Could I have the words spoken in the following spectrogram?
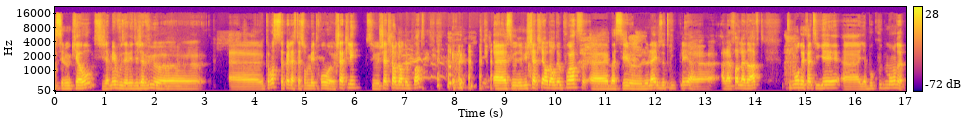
C'est le, chaos. Si jamais vous avez déjà vu. Euh, euh, comment ça s'appelle la station de métro euh, Châtelet? Si, Châtelet en heure de pointe. si vous avez vu Châtelet en heure de pointe, bah, c'est le, live The Trick Play à la fin de la draft. Tout le monde est fatigué. Il y a beaucoup de monde.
